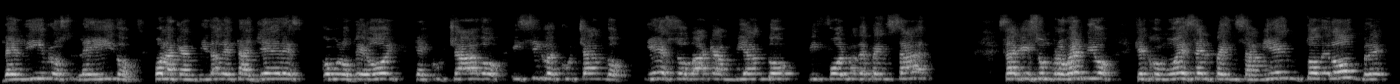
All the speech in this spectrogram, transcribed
de libros leídos, por la cantidad de talleres como los de hoy que he escuchado y sigo escuchando. Y eso va cambiando mi forma de pensar. ¿Sabe hizo un proverbio que como es el pensamiento del hombre,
